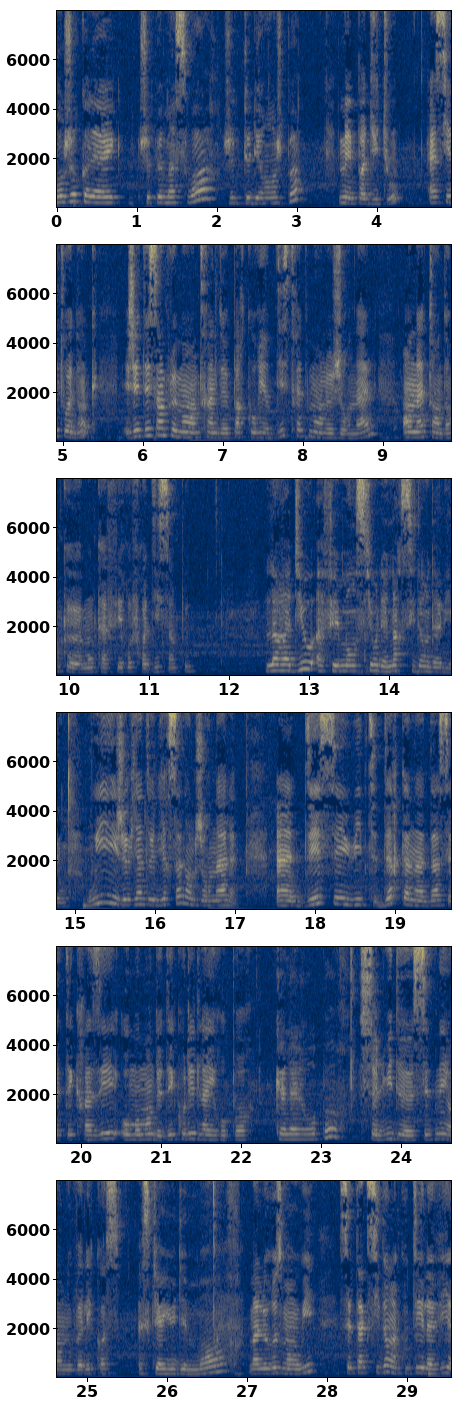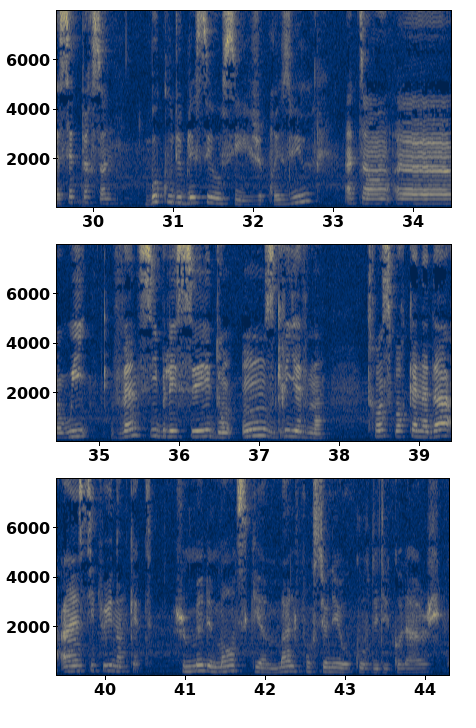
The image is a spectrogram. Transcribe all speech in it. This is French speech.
Bonjour collègue, je peux m'asseoir? Je ne te dérange pas? Mais pas du tout. Assieds-toi donc. J'étais simplement en train de parcourir distraitement le journal en attendant que mon café refroidisse un peu. La radio a fait mention d'un accident d'avion. Oui, je viens de lire ça dans le journal. Un DC-8 d'Air Canada s'est écrasé au moment de décoller de l'aéroport. Quel aéroport? Celui de Sydney en Nouvelle-Écosse. Est-ce qu'il y a eu des morts? Malheureusement, oui. Cet accident a coûté la vie à sept personnes. Beaucoup de blessés aussi, je présume? Attends, euh, oui, 26 blessés, dont 11 grièvement. Transport Canada a institué une enquête. Je me demande ce qui a mal fonctionné au cours du décollage.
